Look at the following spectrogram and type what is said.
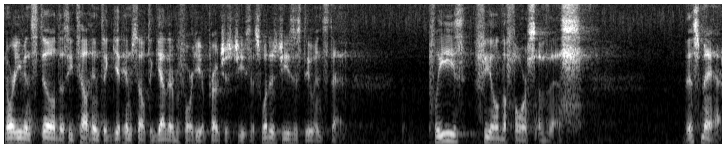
Nor even still does he tell him to get himself together before he approaches Jesus. What does Jesus do instead? Please feel the force of this. This man,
